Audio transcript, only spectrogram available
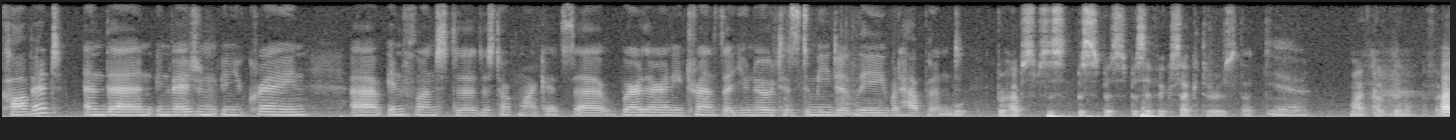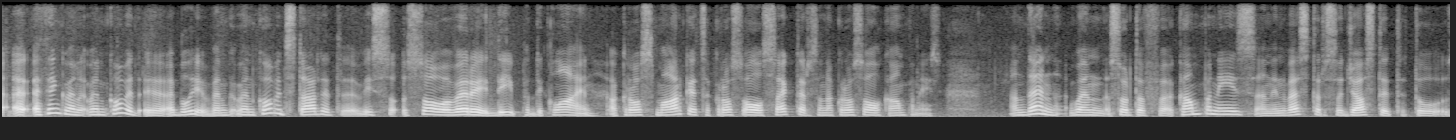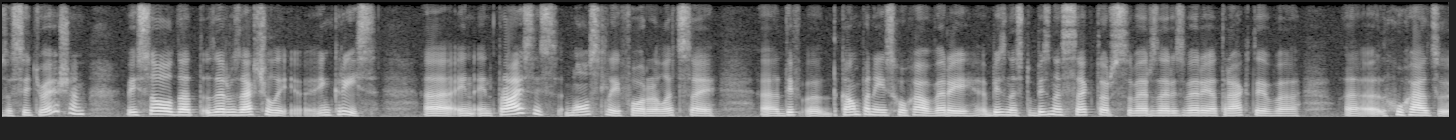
COVID and then invasion in Ukraine uh, influenced uh, the stock markets? Uh, were there any trends that you noticed immediately? What happened? Perhaps spe spe specific sectors that uh, yeah. Might have been affected. I, I think when, when COVID, uh, I believe, when, when COVID started, uh, we saw, saw a very deep decline across markets, across all sectors, and across all companies. And then when sort of uh, companies and investors adjusted to the situation, we saw that there was actually increase uh, in, in prices, mostly for, uh, let's say, uh, uh, companies who have very business-to-business -business sectors where there is very attractive, uh, who has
